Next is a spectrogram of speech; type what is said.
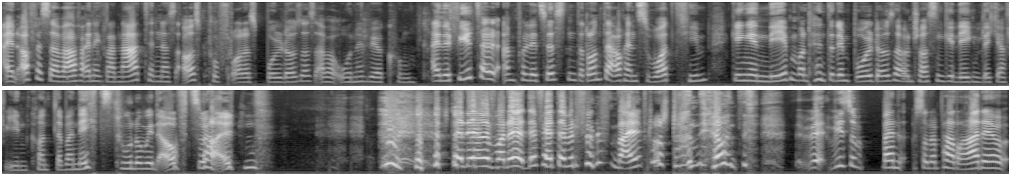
Ein Officer warf eine Granate in das Auspuffrohr des Bulldozers, aber ohne Wirkung. Eine Vielzahl an Polizisten, darunter auch ein SWAT-Team, gingen neben und hinter dem Bulldozer und schossen gelegentlich auf ihn, konnten aber nichts tun, um ihn aufzuhalten. Stell dir vor, der, der fährt da mit 5 Meilen pro Stunde und wie so bei so einer Parade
